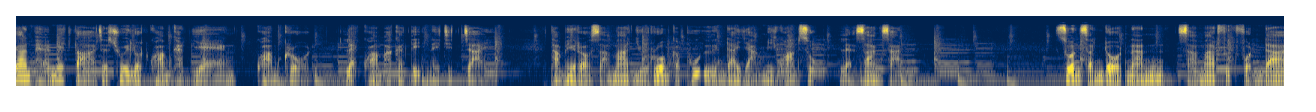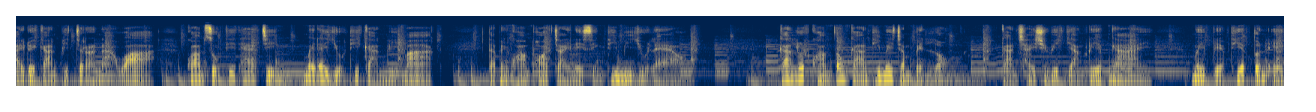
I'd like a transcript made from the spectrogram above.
การแผ่เมตตาจะช่วยลดความขัดแย้ง ความโกรธ และความอคติในจิตใจทำให้เราสามารถอยู่ร่วมกับผู้อื่นได้อย่างมีความสุขและสร้างสรรค์ ส่วนสันโดษนั้นสามารถฝึกฝนได้โดยการพิจารณาว่า ความสุขที่แท้จริงไม่ได้อยู่ที่การมีมาก แต่เป็นความพอใจในสิ่งที่มีอยู่แล้ว การลดความต้องการที่ไม่จำเป็นลง การใช้ชีวิตอย่างเรียบง่าย ไม่เปรียบเทียบตนเอง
